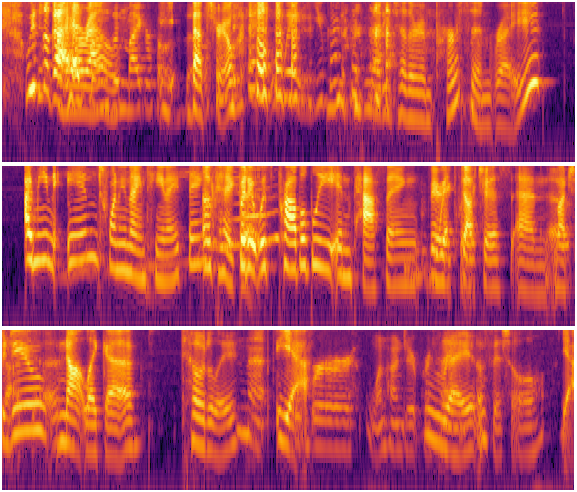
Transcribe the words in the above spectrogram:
We still got IRL. headphones and microphones. though. that's true. Wait, you guys have met each other in person, right? I mean, in 2019, I think. Okay, but it was probably in passing Very with quick. Duchess and oh, Much Ado, gotcha. not like a Totally. Not Yeah. super 100% Right. official. yeah.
